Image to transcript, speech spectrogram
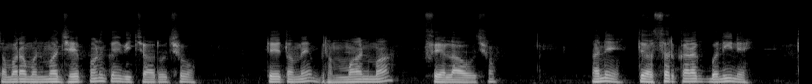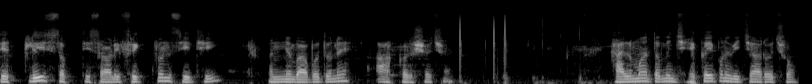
તમારા મનમાં જે પણ કંઈ વિચારો છો, તે તમે બ્રહ્માંડમાં ફેલાવો છો અને તે અસરકારક બનીને તેટલી શક્તિશાળી ફ્રિકવન્સીથી અન્ય બાબતોને આકર્ષે છે. હાલમાં તમે જે કંઈ પણ વિચારો છો,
